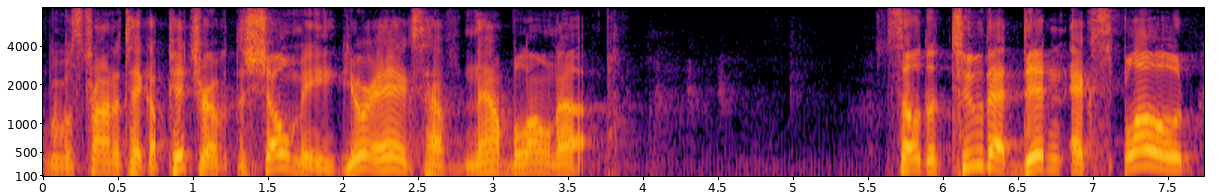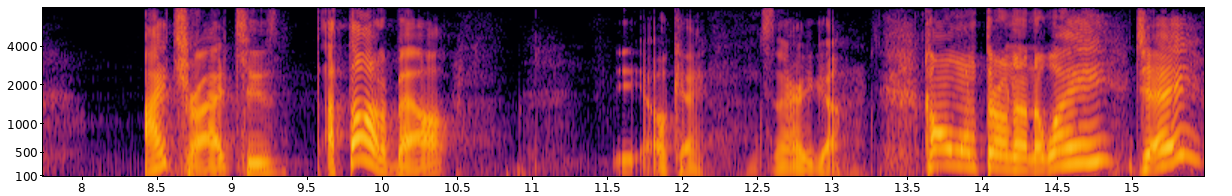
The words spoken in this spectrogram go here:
was trying to take a picture of it to show me your eggs have now blown up. So the two that didn't explode, I tried to, I thought about. Okay, so there you go. On, won't throw nothing away, Jay.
